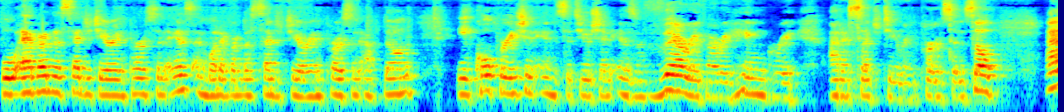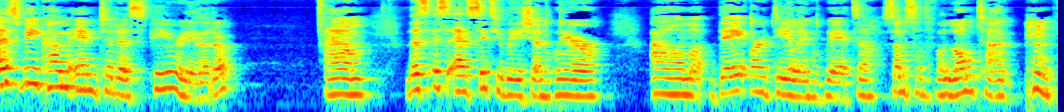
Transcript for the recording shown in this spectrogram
Whoever the Sagittarian person is and whatever the Sagittarian person have done, a corporation institution is very, very angry at a Sagittarian person. So as we come into this period, um, this is a situation where um, they are dealing with uh, some sort of a long time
